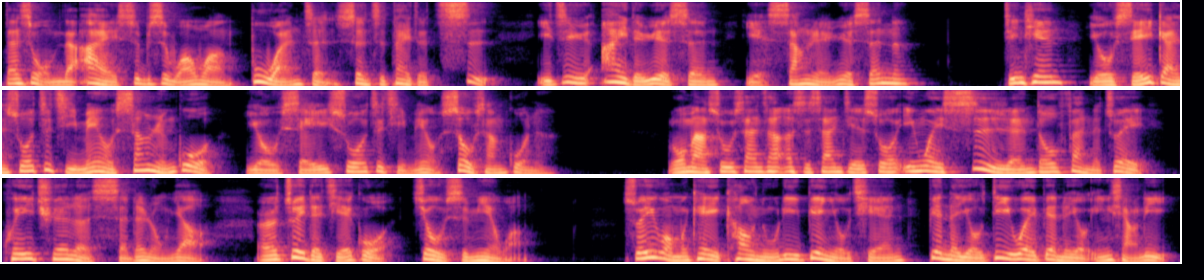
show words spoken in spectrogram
但是我们的爱是不是往往不完整，甚至带着刺，以至于爱的越深，也伤人越深呢？今天有谁敢说自己没有伤人过？有谁说自己没有受伤过呢？罗马书三章二十三节说：“因为世人都犯了罪，亏缺了神的荣耀，而罪的结果就是灭亡。”所以我们可以靠努力变有钱，变得有地位，变得有影响力，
